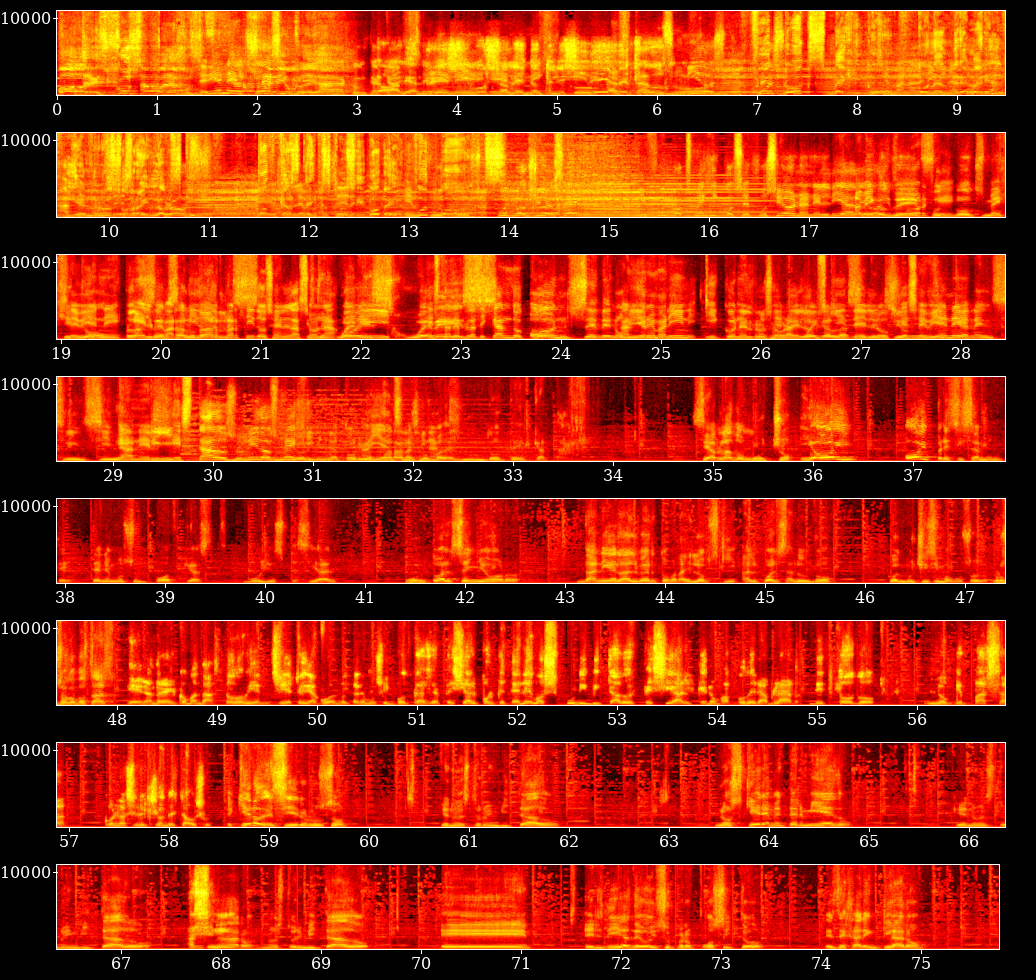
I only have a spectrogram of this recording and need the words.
Otra excusa para justificar. Se viene el clásico de la CONCACAF. Dale, Andrés, Se si viene vos el sabés, no tenés México, idea de Estados fútbol. Unidos. Footbox México semana de con André Marín y el ruso este Brailovsky. Podcast exclusivo de Footbox. Footbox. USA Footbox México se fusionan el día de Amigos hoy de porque Footbox México, se viene un placer el partido saludarles. de partidos en la Este zona. jueves, hoy jueves estaré platicando con 11 de noviembre. André Marín y con el ruso Brailovsky de lo que se viene en Cincinnati. en el Estados Unidos, México. eliminatorio ahí para la. Copa del Mundo de Qatar. Se ha hablado mucho y hoy, hoy precisamente tenemos un podcast muy especial junto al señor Daniel Alberto Brailovsky, al cual saludo con muchísimo gusto. Ruso, ¿cómo estás? Bien, Andrés, ¿cómo andás? ¿Todo bien? Sí, estoy de acuerdo. Tenemos un podcast especial porque tenemos un invitado especial que nos va a poder hablar de todo lo que pasa con la selección de Estados Unidos. Te quiero decir, Ruso, que nuestro invitado nos quiere meter miedo. Que nuestro invitado, ¿Ah, sí? claro, nuestro invitado, eh, el día de hoy su propósito es dejar en claro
